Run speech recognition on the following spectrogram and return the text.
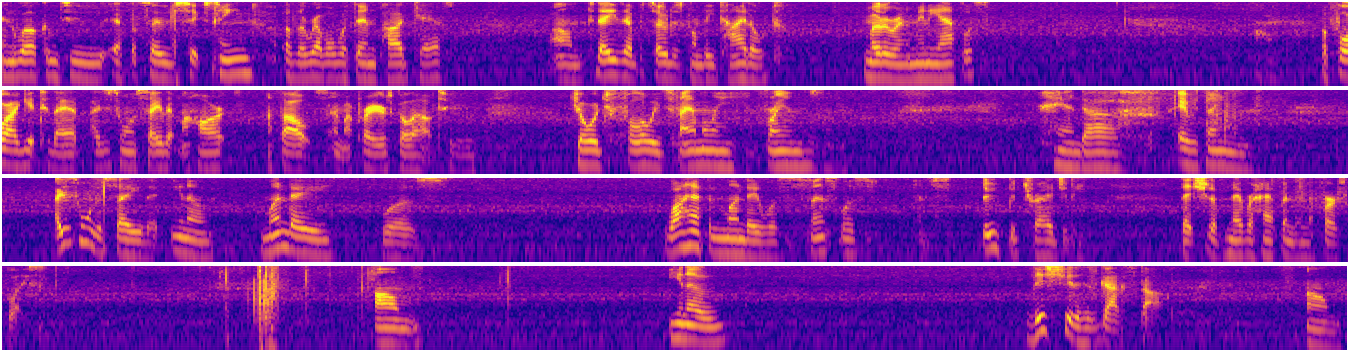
and welcome to episode 16 of the Rebel Within podcast. Um, today's episode is going to be titled Murder in Minneapolis. Before I get to that, I just want to say that my heart, my thoughts, and my prayers go out to George Floyd's family, and friends, and uh, everything. I just want to say that, you know, Monday was. What happened Monday was a senseless and stupid tragedy that should have never happened in the first place. Um, you know, this shit has got to stop. Um,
